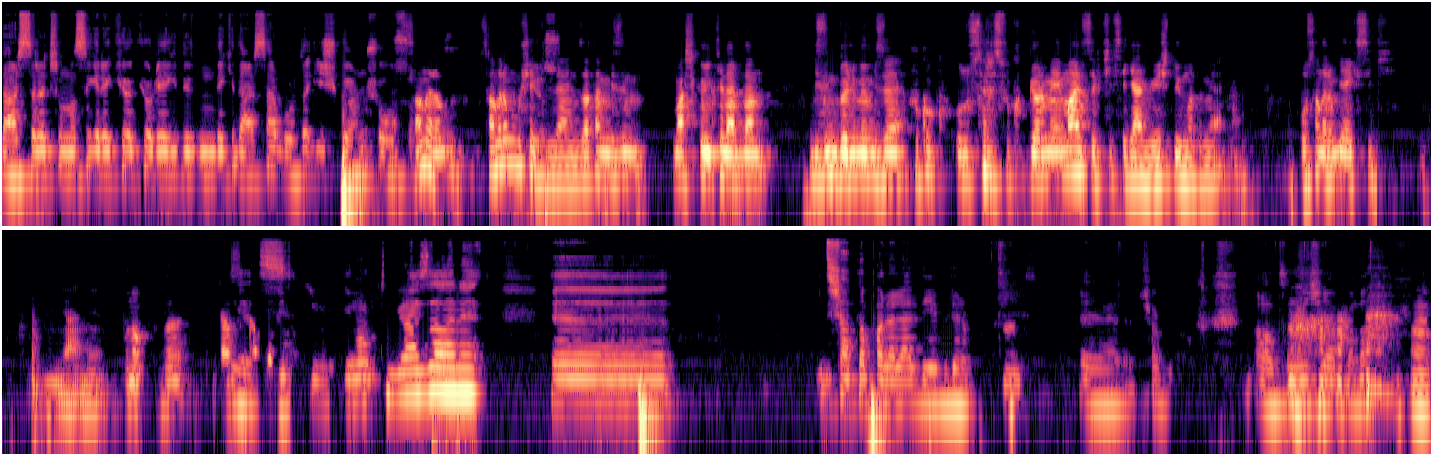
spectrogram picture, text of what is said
dersler açılması gerekiyor ki oraya gidildiğindeki dersler burada iş görmüş olsun. Sanırım sanırım bu şekilde yani zaten bizim başka ülkelerden bizim bölümümüze hukuk, uluslararası hukuk görmeye maalesef kimse gelmiyor. Hiç duymadım yani. Bu sanırım bir eksik. Yani bu noktada biraz evet. Bu nokta biraz daha hani ee, gidişatla paralel diyebilirim. Evet. Ee, çok altına şey yapmadan. evet.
